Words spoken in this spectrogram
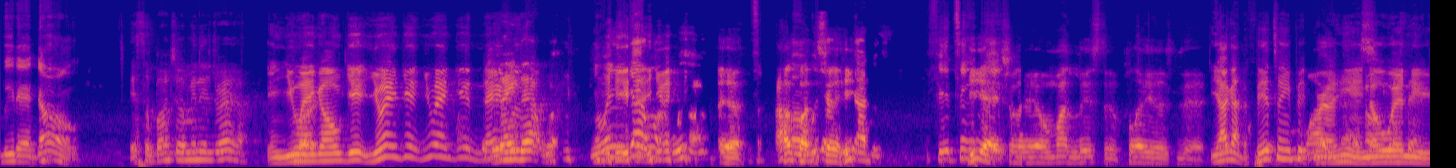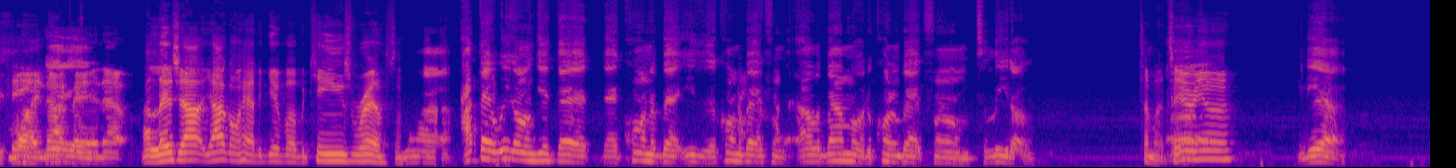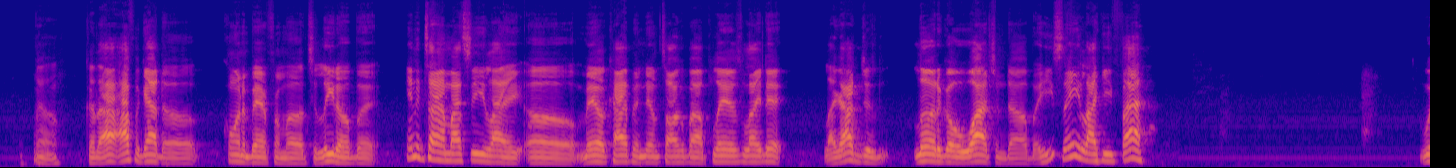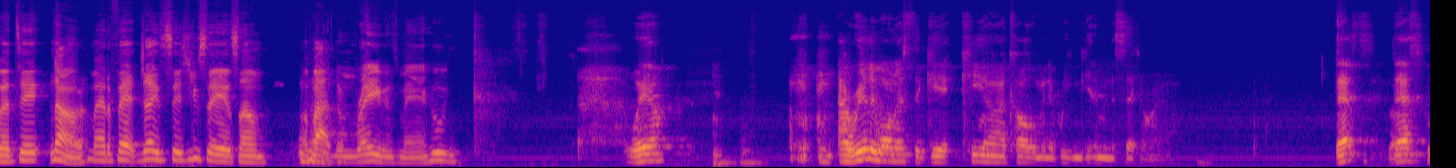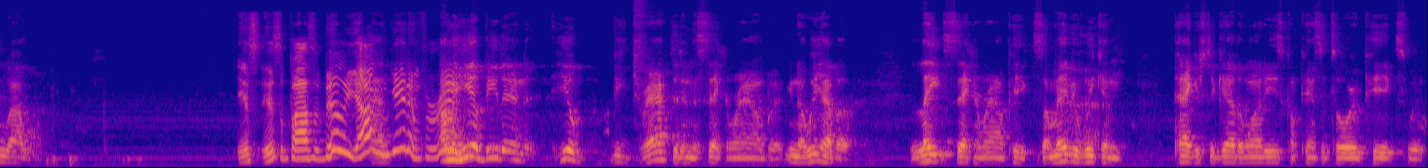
be that dog. It's a bunch of them in this draft. And you ain't gonna get. You ain't getting. You ain't getting. It ain't that one. No, we ain't got one. We, Yeah, I was uh, about we to got, say we he got the 15 he pick. actually on my list of players that Y'all got the 15 pick, Might bro. He ain't nowhere near. Fifteen. might not Yeah. pan out. Unless y'all y'all gonna have to give up a King's ransom. Uh, I think we're gonna get that that cornerback, either the cornerback from Alabama or the cornerback from Toledo. Talking about Uh, Yeah, No, because I, I forgot the uh, cornerback from uh, Toledo. But anytime I see like uh, Mel Kiper and them talk about players like that, like I just love to go watch him, dog. But he seemed like he fine. Well, Ted, no, Yeah. matter of fact, Jason, since you said something, about them Ravens, man. Who Well, I really want us to get Keon Coleman if we can get him in the second round. That's that's who I want. it's it's a possibility. Y'all can get him for real. I mean, he'll be there. In the, he'll be drafted in the second round, but you know we have a late second round pick, so maybe we can package together one of these compensatory picks with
